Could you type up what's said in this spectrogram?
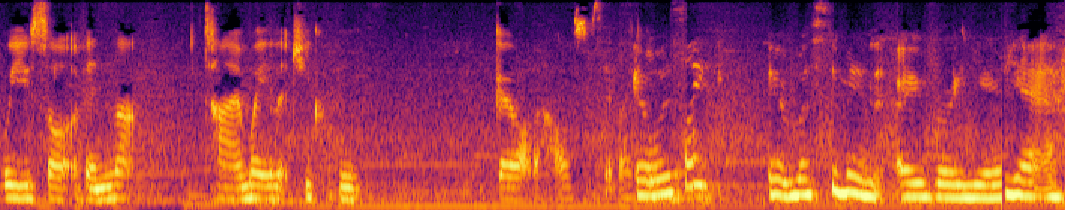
were you sort of in that time where you literally couldn't go out of the house? Was it like It was like it must have been over a year. Yeah,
